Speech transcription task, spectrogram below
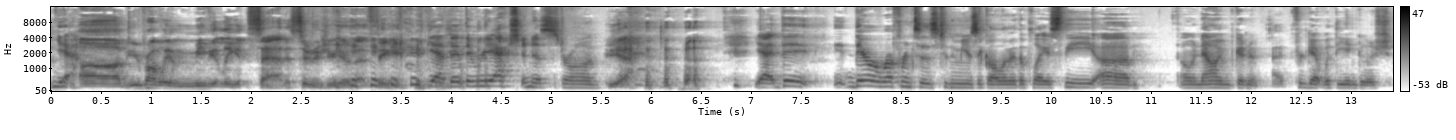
yeah, um, you probably immediately get sad as soon as you hear that theme. yeah. The, the reaction is strong. yeah. Yeah, the there are references to the music all over the place. The um, oh, now I'm gonna I forget what the English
